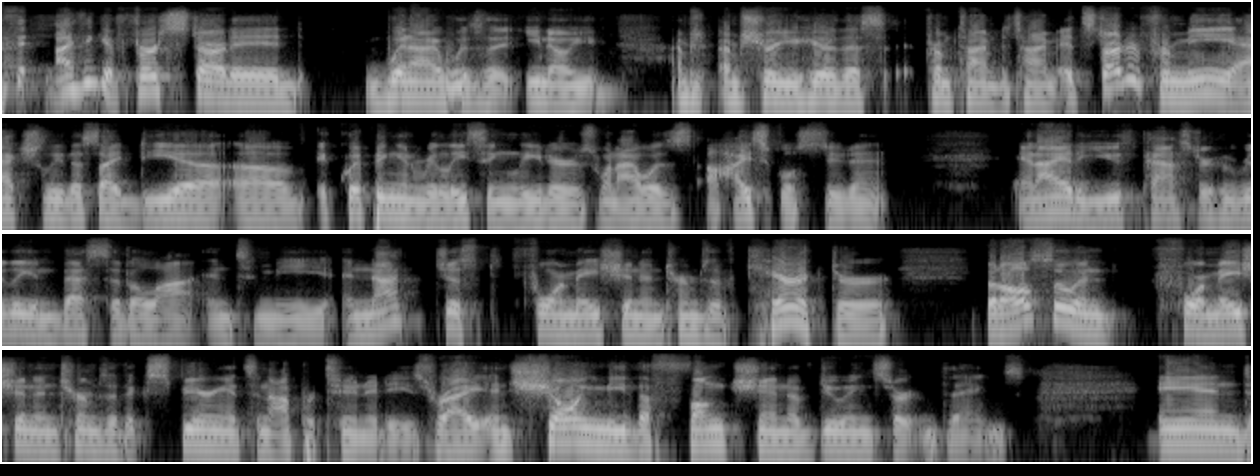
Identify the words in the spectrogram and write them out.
I think I think it first started when I was a, you know, I'm, I'm sure you hear this from time to time. It started for me actually this idea of equipping and releasing leaders when I was a high school student. And I had a youth pastor who really invested a lot into me and not just formation in terms of character, but also in formation in terms of experience and opportunities, right? And showing me the function of doing certain things. And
